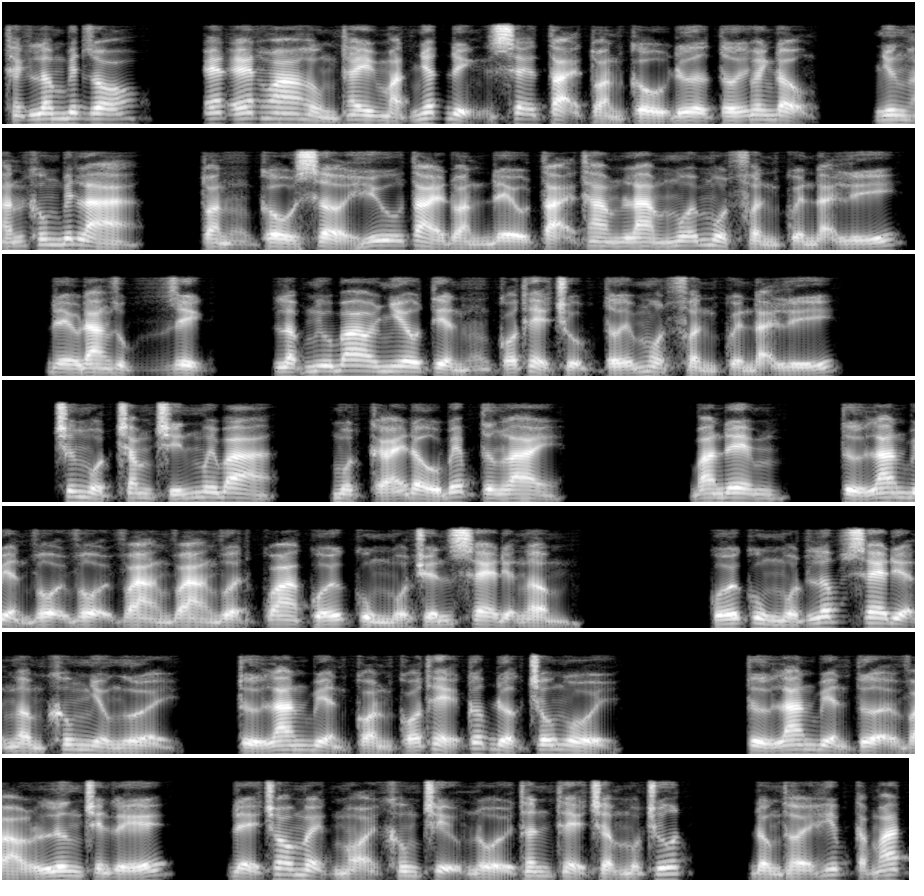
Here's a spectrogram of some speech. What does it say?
Thạch Lâm biết rõ, SS Hoa Hồng thay mặt nhất định sẽ tại toàn cầu đưa tới hoành động, nhưng hắn không biết là, toàn cầu sở hữu tài đoàn đều tại tham lam mỗi một phần quyền đại lý, đều đang dục dịch, lập như bao nhiêu tiền có thể chụp tới một phần quyền đại lý. chương 193, một cái đầu bếp tương lai. Ban đêm, Tử Lan biển vội vội vàng vàng vượt qua cuối cùng một chuyến xe điện ngầm. Cuối cùng một lớp xe điện ngầm không nhiều người, Tử Lan biển còn có thể cướp được chỗ ngồi. Tử Lan biển tựa vào lưng trên ghế, để cho mệt mỏi không chịu nổi thân thể chậm một chút, đồng thời híp cặp mắt.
